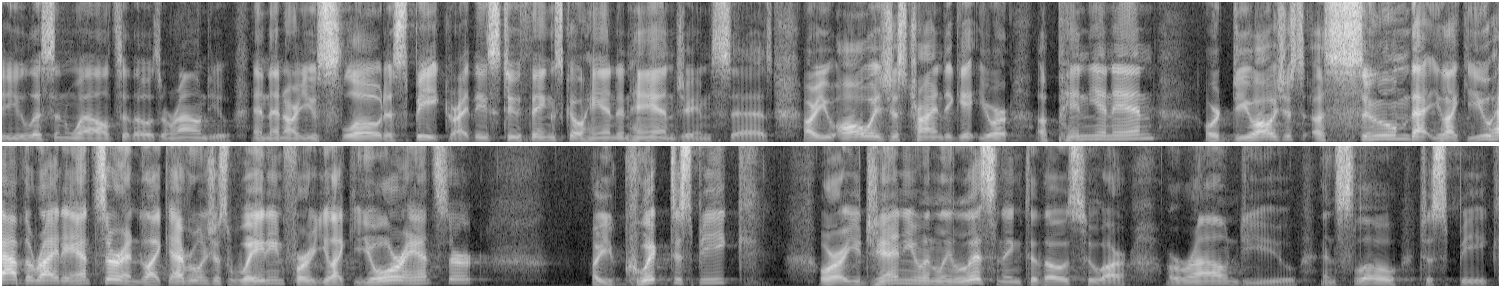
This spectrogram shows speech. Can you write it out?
Do you listen well to those around you? And then are you slow to speak, right? These two things go hand in hand, James says. Are you always just trying to get your opinion in? Or do you always just assume that you, like you have the right answer and like everyone's just waiting for like your answer? Are you quick to speak? Or are you genuinely listening to those who are around you and slow to speak?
